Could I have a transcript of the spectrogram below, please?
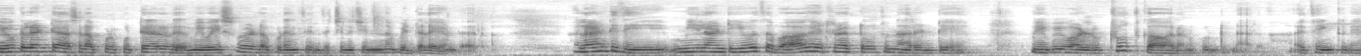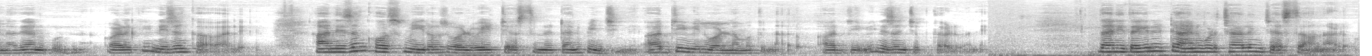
యువకులంటే అసలు అప్పుడు పుట్టారో లేదు మీ వయసు వాళ్ళు అప్పుడు ఎంత ఇంత చిన్న చిన్న బిడ్డలై ఉంటారు అలాంటిది మీలాంటి యువత బాగా అట్రాక్ట్ అవుతున్నారంటే మేబీ వాళ్ళు ట్రూత్ కావాలనుకుంటున్నారు. ఐ థింక్ నేను అదే అనుకుంటున్నా. వాళ్ళకి నిజం కావాలి. ఆ నిజం కోసం ఈరోజు వాళ్ళు వెయిట్ చేస్తున్నట్టు అనిపించింది. ఆర్జీవీని వాళ్ళు నమ్ముతున్నారు. ఆర్జీవీ నిజం చెప్తాడు అని. దానికి తగినట్టు ఆయన కూడా ఛాలెంజ్ చేస్తూ ఉన్నాడు.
